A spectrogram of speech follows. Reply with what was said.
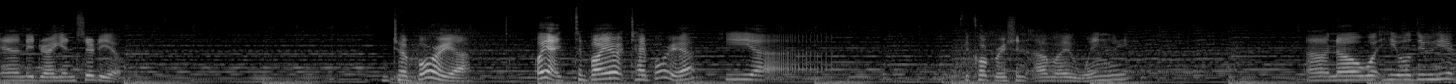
and a dragon studio. Tiberoa. Oh yeah, Tiberoa Tiberoa, he uh the corporation of a wingly. I don't know what he will do here.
